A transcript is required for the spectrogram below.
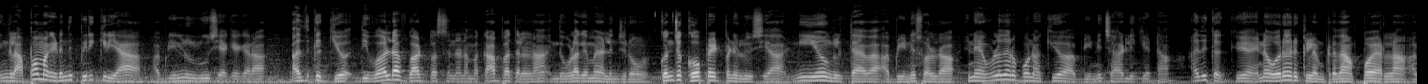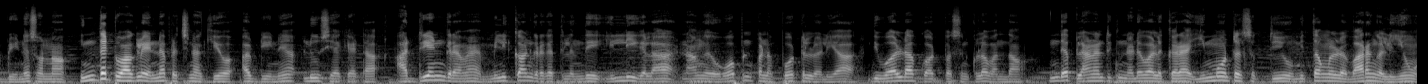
எங்களை அப்பா அம்மா கிட்டேருந்து பிரிக்கிறியா? அப்படின்னு லூசியா கேட்குறா அதுக்கு கியோ தி வேர்ல்ட் ஆஃப் காட் பர்சனை நம்ம காப்பாற்றலைன்னா இந்த உலகமே அழிஞ்சிரும். கொஞ்சம் கோஆப்ரேட் பண்ணி லூசியா. நீயும் உங்களுக்கு தேவை அப்படின்னு சொல்கிறா என்ன எவ்வளோ தூரம் போன அக்கியோ அப்படின்னு சார்லி கேட்டான். அதுக்கு அக்கியோ என்ன ஒரு ஒரு கிலோமீட்டர் தான் போயிடலாம் அப்படின்னு சொன்னான். இந்த டுவாக்ல என்ன பிரச்சனை ஆக்கியோ அப்படின்னு லூசியா கேட்டா அட்ரியன்கிறவன் மிலிகான் கிரகத்திலேருந்து இல்லீகலாக நாங்கள் ஓப்பன் பண்ண போர்ட்டல் வழியா தி வேர்ல்ட் ஆஃப் காட் பர்சனுக்குள்ளே வந்தான். இந்த பிளானட்டுக்கு நடுவில் இருக்கிற இம்மோட்டல் சக்தியும் மித்தவங்களோட வரங்களையும்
